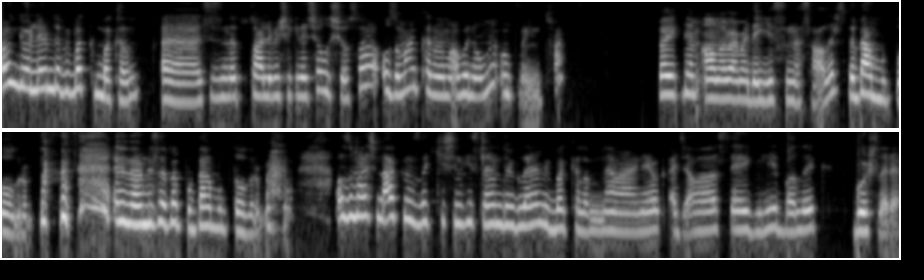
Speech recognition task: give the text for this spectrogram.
öngörülerimde bir bakın bakalım. Ee, sizinle tutarlı bir şekilde çalışıyorsa o zaman kanalıma abone olmayı unutmayın lütfen. Böylelikle hem alma verme dengesini de sağlarız ve ben mutlu olurum. en önemli sebep bu. Ben mutlu olurum. o zaman şimdi aklınızdaki kişinin hislerine, duygularına bir bakalım. Ne var ne yok acaba sevgili balık burçları.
